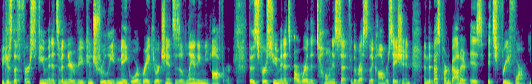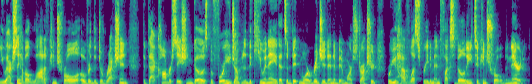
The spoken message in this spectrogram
Because the first few minutes of an interview can truly make or break your chances of landing the offer. Those first few minutes are where the tone is set for the rest of the conversation. And the best part about it is it's free form. You actually have a lot of control over the direction that that conversation goes before you jump into the Q&A that's a bit more rigid and a bit more structured where you have less freedom and flexibility to control the narrative.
